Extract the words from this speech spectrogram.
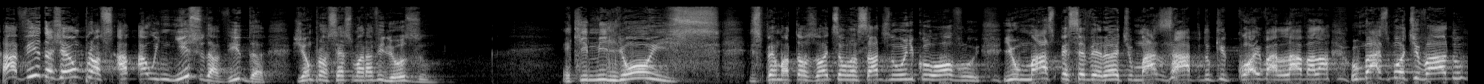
A vida já é um processo, ao início da vida, já é um processo maravilhoso em que milhões de espermatozoides são lançados no único óvulo, e o mais perseverante, o mais rápido, que corre, vai lá, vai lá, o mais motivado.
